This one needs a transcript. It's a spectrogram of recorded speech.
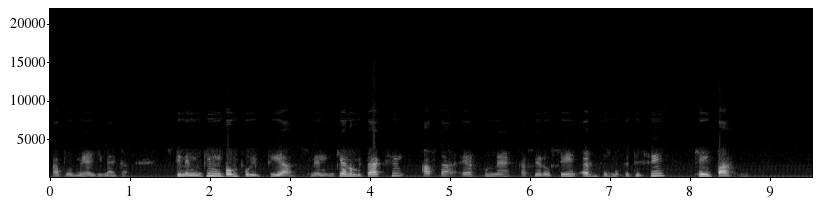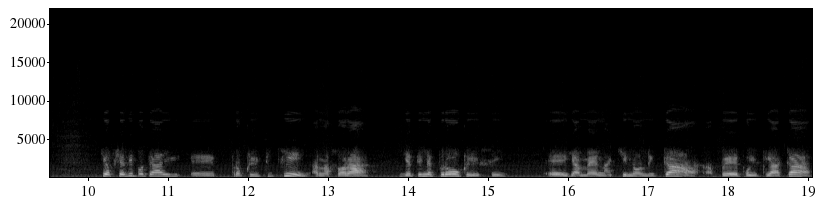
από μια γυναίκα. Στην ελληνική λοιπόν πολιτεία, στην ελληνική ανομητάξη, αυτά έχουν καθιερωθεί, έχουν θεσμοθετηθεί και υπάρχουν. Και οποιαδήποτε άλλη ε, προκλητική αναφορά, γιατί είναι πρόκληση ε, για μένα κοινωνικά, ε, πολιτιακά,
